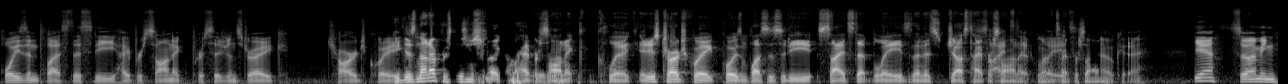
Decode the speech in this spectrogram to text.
poison, plasticity, hypersonic, precision strike, charge quake. He does not have precision strike on hypersonic click. It is charge quake, poison plasticity, sidestep blades, and then it's just hypersonic Sidestep when it's blades. hypersonic. Okay. Yeah, so I mean,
